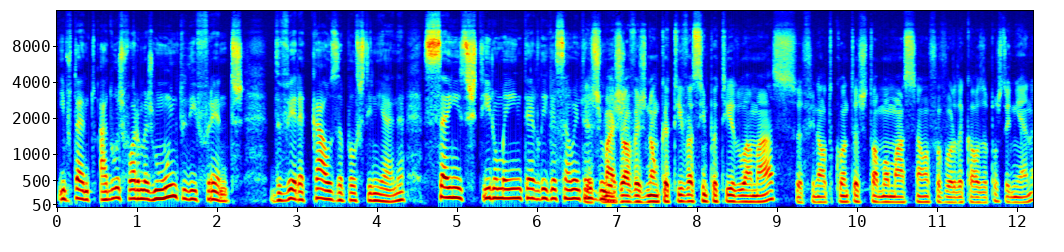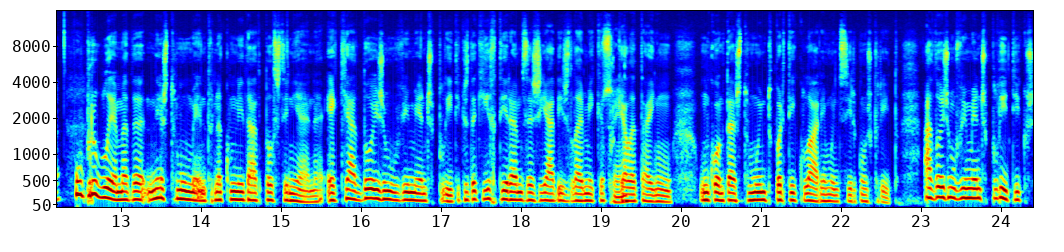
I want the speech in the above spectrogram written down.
E, portanto, há duas formas muito diferentes de ver a causa palestiniana sem existir uma interligação entre as duas. Os mais jovens não cativam a simpatia do Hamas, afinal de contas tomam uma ação a favor da causa palestiniana palestiniana? O problema de, neste momento na comunidade palestiniana é que há dois movimentos políticos. Daqui retiramos a Jihad Islâmica porque Sim. ela tem um, um contexto muito particular e muito circunscrito. Há dois movimentos políticos.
